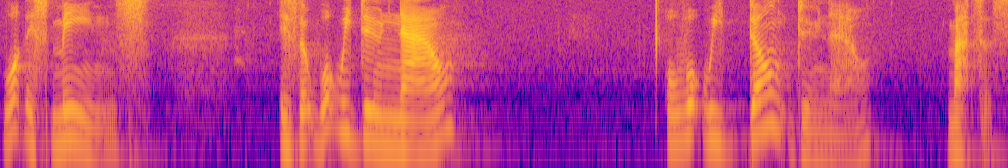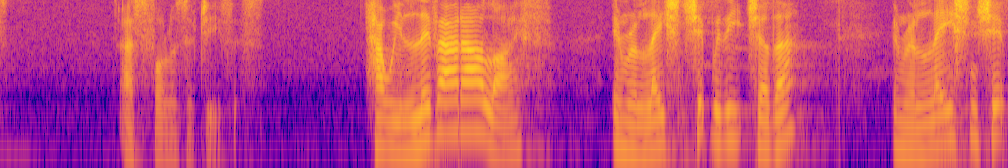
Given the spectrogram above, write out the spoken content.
What this means is that what we do now or what we don't do now matters as followers of Jesus. How we live out our life in relationship with each other, in relationship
